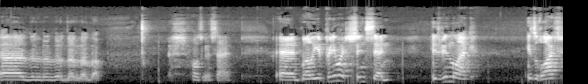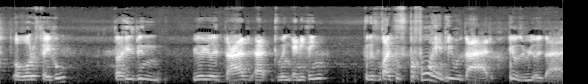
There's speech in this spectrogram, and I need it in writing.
uh, what was I gonna say? And well, yeah, pretty much since then, he's been like he's liked a lot of people, but he's been really really bad at doing anything. Because like beforehand he was bad, he was really bad.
